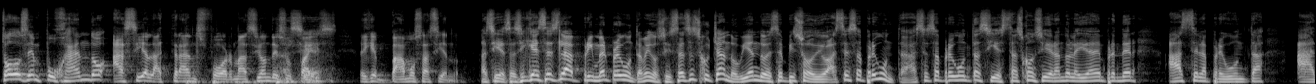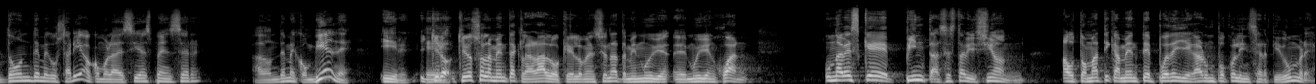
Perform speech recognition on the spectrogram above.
todos empujando hacia la transformación de sus países. Dije, vamos haciéndolo. Así es. Así que esa es la primera pregunta, amigos. Si estás escuchando, viendo este episodio, haz esa pregunta. Haz esa pregunta. Si estás considerando la idea de emprender, hazte la pregunta, ¿a dónde me gustaría? O como la decía Spencer, ¿a dónde me conviene ir? Y quiero, eh, quiero solamente aclarar algo que lo menciona también muy bien, eh, muy bien Juan. Una vez que pintas esta visión, automáticamente puede llegar un poco la incertidumbre.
